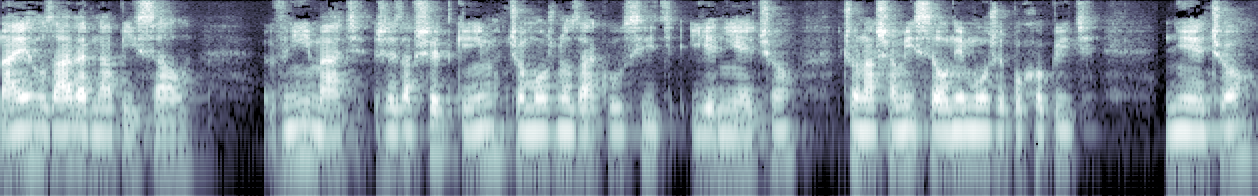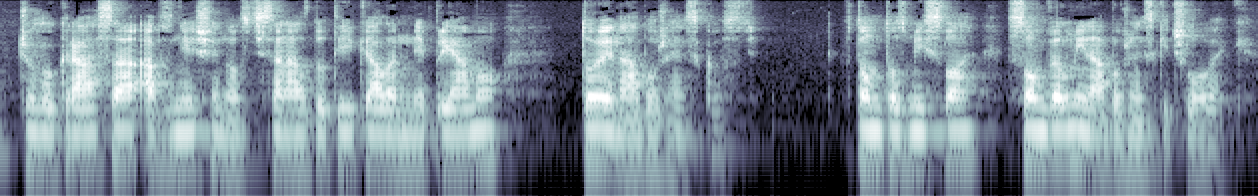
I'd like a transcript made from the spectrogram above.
Na jeho záver napísal Vnímať, že za všetkým, čo možno zakúsiť, je niečo, čo naša mysel nemôže pochopiť, niečo, čoho krása a vznešenosť sa nás dotýka len nepriamo, to je náboženskosť. V tomto zmysle som veľmi náboženský človek.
